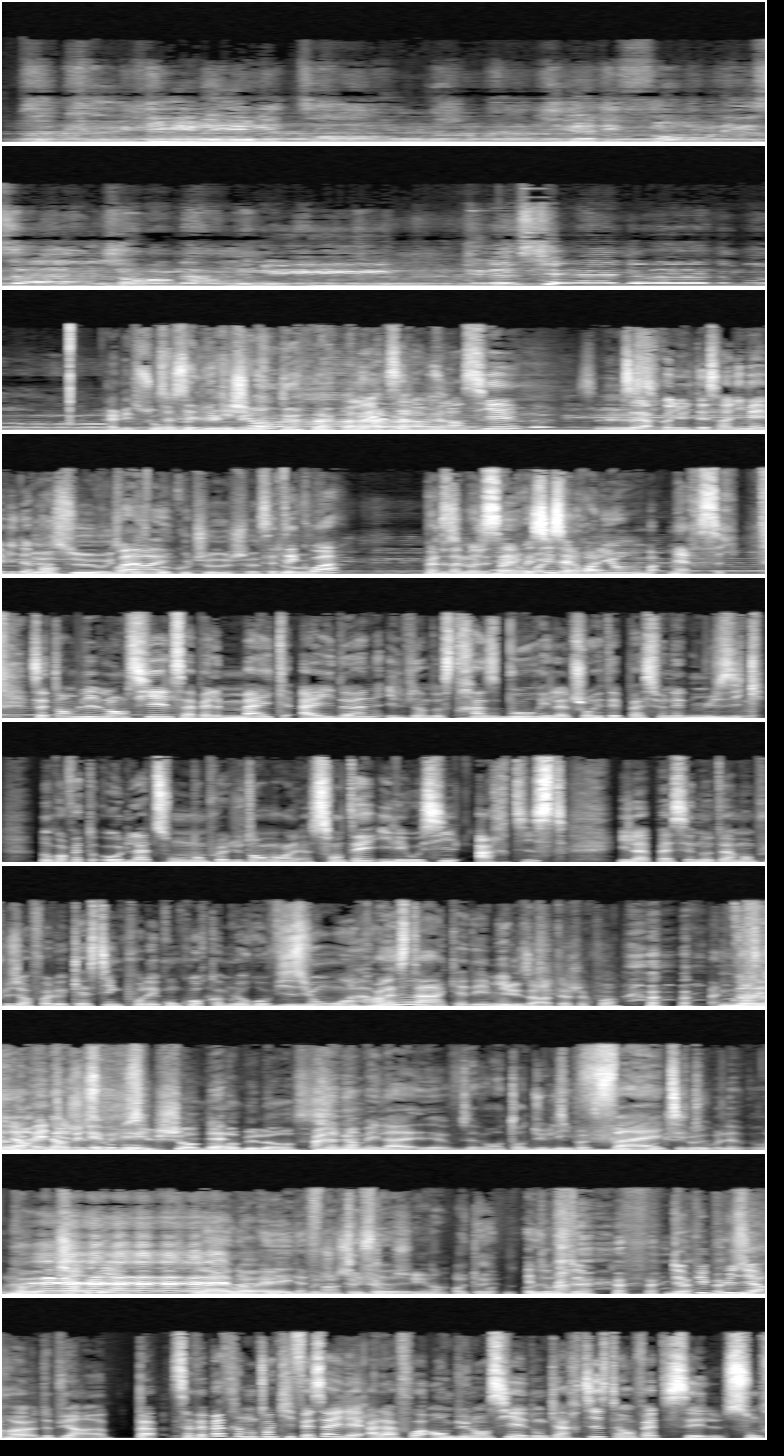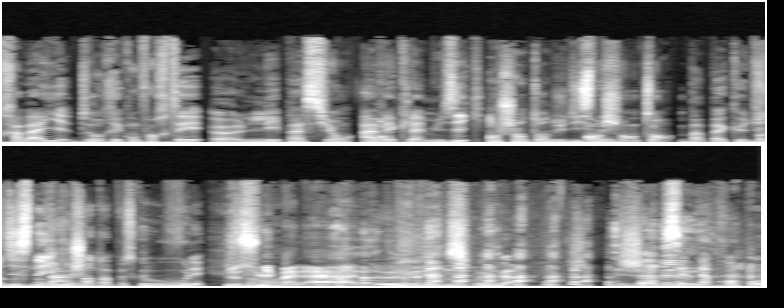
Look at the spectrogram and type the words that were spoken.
Elle est sourde. Ça, c'est lui qui mais- chante Oui, c'est l'ambulancier. C'est- Vous avez reconnu le dessin animé, évidemment. Bien sûr, il se Ouais, passe ouais. beaucoup de choses au château. C'était quoi Personne ne le sait. bah, si, c'est le Roi Lion. Bah, merci. Cet ambulancier, il s'appelle Mike Hayden. Il vient de Strasbourg. Il a toujours été passionné de musique. Donc, en fait, au-delà de son emploi du temps dans la santé, il est aussi artiste. Il a passé notamment plusieurs fois le casting pour des concours comme l'Eurovision ou Ah encore la Star Il Academy. les a ratés à chaque fois Non, il non, a non, pas non, mais-. S'il chante dans Euh, l'ambulance. Non, non, mais là, euh, vous avez entendu les vibes et tout. il. Ouais, ouais, ouais, il a fait un truc de. aussi, hein. non. Oh, donc, de- depuis plusieurs, euh, depuis ça fait pas très longtemps qu'il fait ça. Il est à la fois ambulancier et donc artiste. Et en fait, c'est son travail de réconforter euh, les patients avec la musique En chantant du Disney. en chantant. Bah, pas que du Pas Disney. Disney. Il chante un peu ce que vous voulez. Je suis malade C'est à propos.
